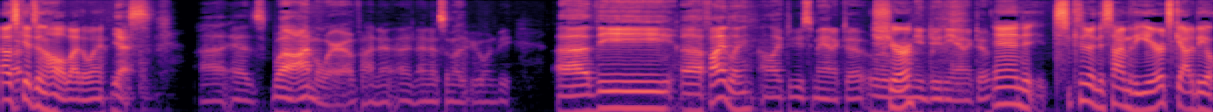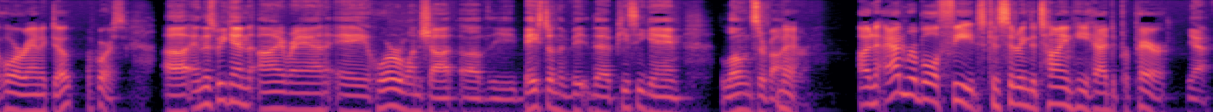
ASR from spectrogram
was Kids in the Hall, by the way. Yes, uh, as well I'm aware of. I know, I know some other people wouldn't be. Uh, the uh, finally, I like to do some anecdote. Sure. we need to do the anecdote, And it's, considering this time of the year, it's got to be a horror anecdote. of course. Uh, and this weekend, I ran a horror one shot of the based on the the PC game Lone Survivor. An admirable feat considering the time he had to prepare. Yeah,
